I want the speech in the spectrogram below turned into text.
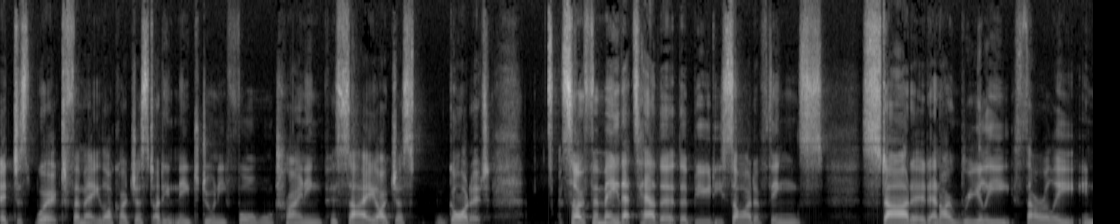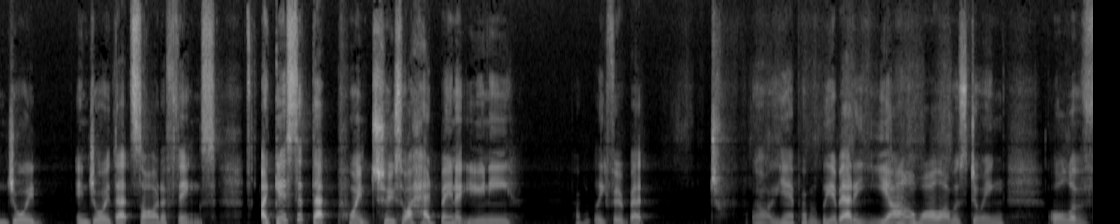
it just worked for me. Like I just, I didn't need to do any formal training per se. I just got it. So for me, that's how the, the beauty side of things started. And I really thoroughly enjoyed enjoyed that side of things. I guess at that point too, so I had been at uni probably for about oh, yeah, probably about a year while I was doing all of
